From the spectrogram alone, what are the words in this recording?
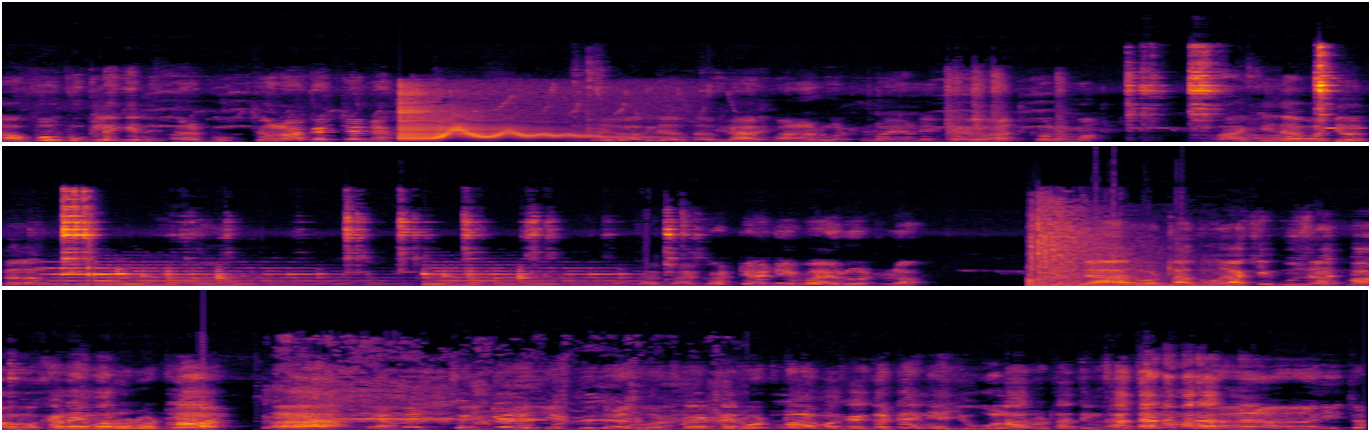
હા બહુ ભૂખ લાગી ને? અરે ભૂખ તો લાગે જ છે ને. રોટલો એની કઈ વાત કરું માં બાકી જવા જો પેલા રોટલા. ઘટે નહીં ભાઈ રોટલો. આ રોટલા તો આખી ગુજરાતમાં વખાણાય મારો રોટલો? હા. થઈ ગયા છે ગુજરાત રોટલો એટલે રોટલો એમાં કઈ ઘટે નહીં હજી. ઓલા રોટલા તમે ખાધા ને મારા હા એ તો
